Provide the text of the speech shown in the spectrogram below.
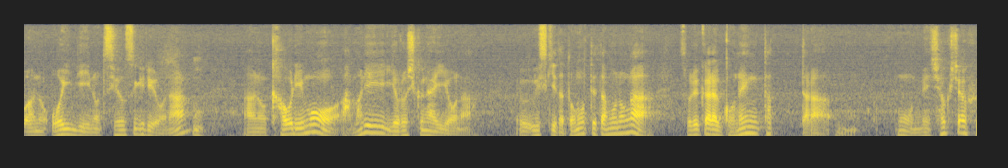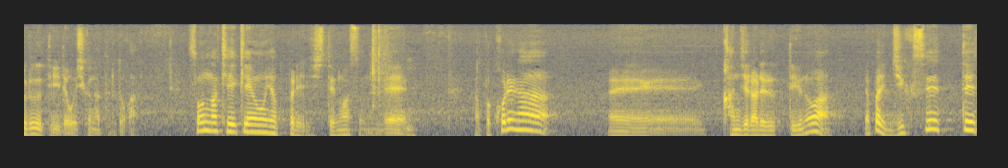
あのオイリーの強すぎるような、あの香りもあまりよろしくないようなウイスキーだと思ってたものがそれから5年経ったらもうめちゃくちゃフルーティーで美味しくなってるとかそんな経験をやっぱりしてますんで、やっぱこれが、えー、感じられるっていうのはやっぱり熟成って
